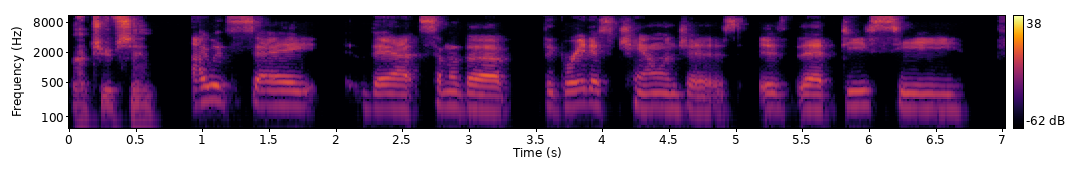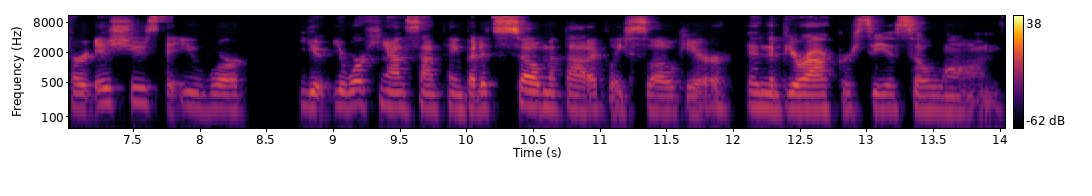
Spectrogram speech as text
that you've seen? I would say that some of the the greatest challenges is that DC for issues that you work you, you're working on something, but it's so methodically slow here, and the bureaucracy is so long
